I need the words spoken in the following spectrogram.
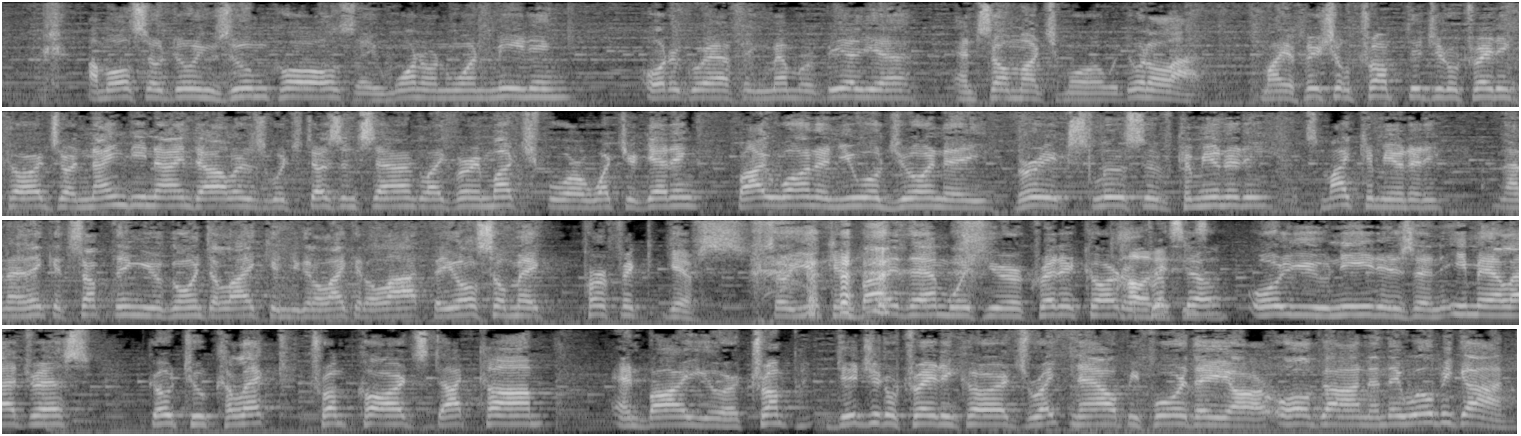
I'm also doing Zoom calls, a one-on-one meeting, autographing memorabilia, and so much more. We're doing a lot. My official Trump digital trading cards are $99, which doesn't sound like very much for what you're getting. Buy one and you will join a very exclusive community. It's my community, and I think it's something you're going to like, and you're going to like it a lot. They also make perfect gifts. So you can buy them with your credit card or Holiday crypto. season. All you need is an email address. Go to collecttrumpcards.com and buy your Trump digital trading cards right now before they are all gone, and they will be gone.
